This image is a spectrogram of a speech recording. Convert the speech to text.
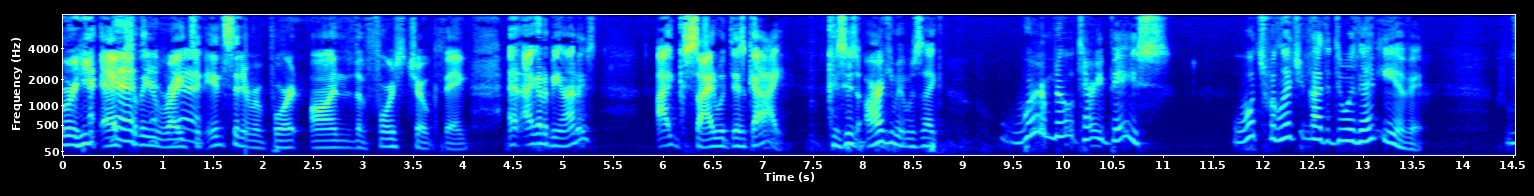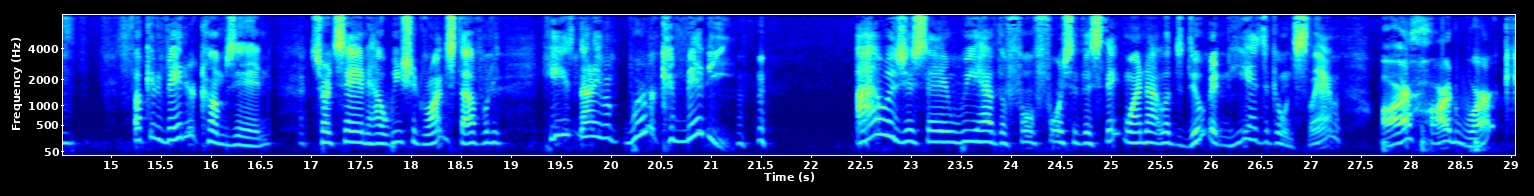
where he actually writes an incident report on the force choke thing. And I got to be honest, I side with this guy because his argument was like, "We're a military base. What's religion got to do with any of it?" fucking Vader comes in, starts saying how we should run stuff when he, he's not even. We're a committee. I was just saying we have the full force of this thing. Why not let's do it? And he has to go and slam our hard work.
